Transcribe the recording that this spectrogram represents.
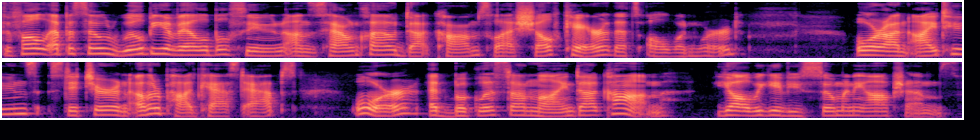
The full episode will be available soon on soundcloud.com slash shelfcare, that's all one word, or on iTunes, Stitcher, and other podcast apps, or at booklistonline.com. Y'all, we give you so many options.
